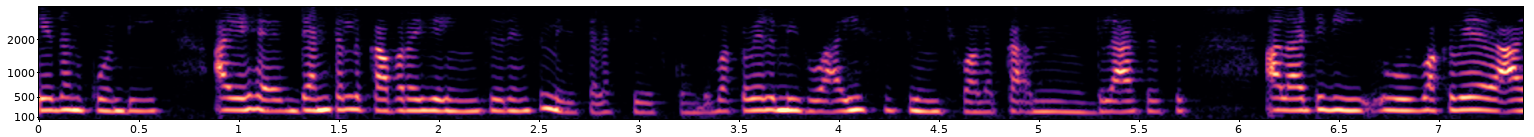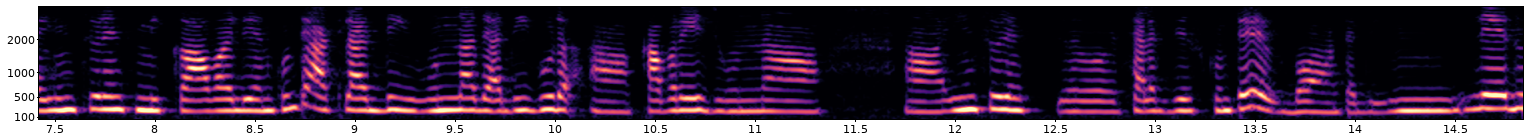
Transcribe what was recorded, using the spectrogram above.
లేదనుకోండి ఆ డెంటల్ కవర్ అయ్యే ఇన్సూరెన్స్ మీరు సెలెక్ట్ చేసుకోండి. ఒకవేళ మీకు ఐస్ చూపించుకోవాలి గ్లాసెస్ అలాంటివి ఒకవేళ ఆ ఇన్సూరెన్స్ మీకు కావాలి అనుకుంటే అట్లాంటిది ఉన్నది అది కూడా కవరేజ్ ఉన్న ఇన్సూరెన్స్ సెలెక్ట్ చేసుకుంటే బాగుంటుంది. లేదు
